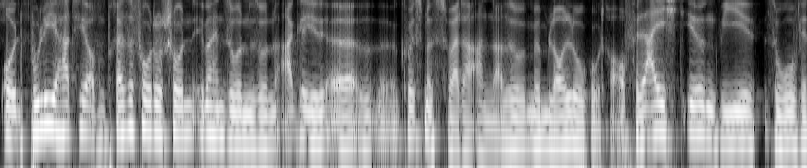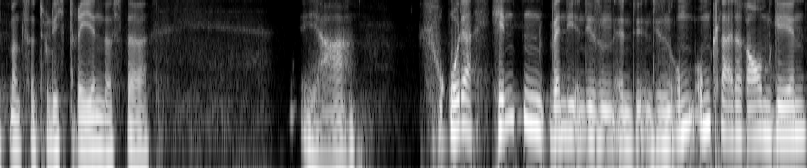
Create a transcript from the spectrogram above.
Und Bully hat hier auf dem Pressefoto schon immerhin so ein, so ein ugly äh, Christmas Sweater an, also mit dem LOL-Logo drauf. Vielleicht irgendwie so wird man es natürlich drehen, dass da, ja. Oder hinten, wenn die in diesen, in, in diesen um Umkleideraum gehen,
